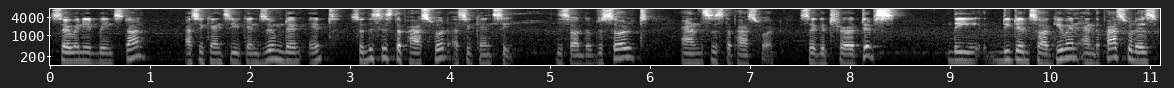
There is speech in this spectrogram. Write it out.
So when it being done as you can see you can zoom in it. So this is the password as you can see. These are the result and this is the password. So get your tips the details are given and the password is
